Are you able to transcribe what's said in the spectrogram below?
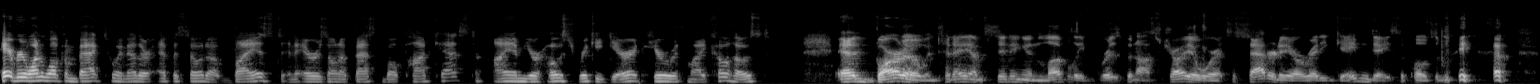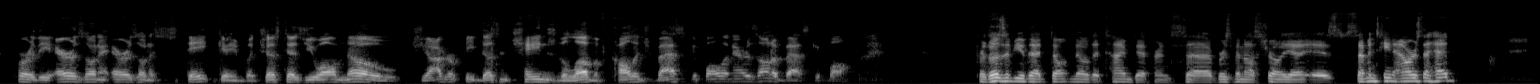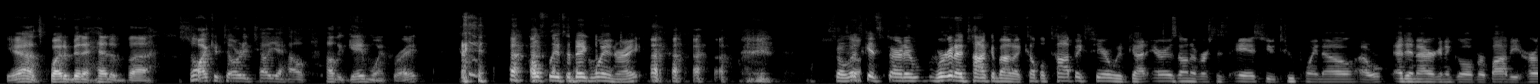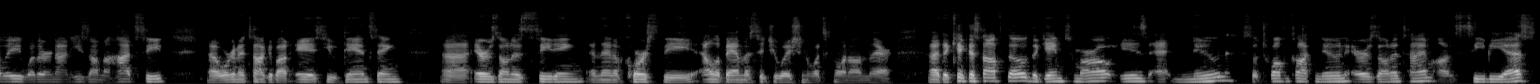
Hey everyone, welcome back to another episode of Biased, an Arizona basketball podcast. I am your host, Ricky Garrett, here with my co host, Ed Bardo. And today I'm sitting in lovely Brisbane, Australia, where it's a Saturday already, game day, supposedly, for the Arizona Arizona State game. But just as you all know, geography doesn't change the love of college basketball and Arizona basketball. For those of you that don't know the time difference, uh, Brisbane, Australia is 17 hours ahead. Yeah, it's quite a bit ahead of. Uh, so I could already tell you how how the game went, right? Hopefully, it's a big win, right? So let's get started. We're going to talk about a couple topics here. We've got Arizona versus ASU 2.0. Uh, Ed and I are going to go over Bobby Hurley, whether or not he's on the hot seat. Uh, we're going to talk about ASU dancing, uh, Arizona's seeding, and then, of course, the Alabama situation, what's going on there. Uh, to kick us off, though, the game tomorrow is at noon, so 12 o'clock noon Arizona time on CBS.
